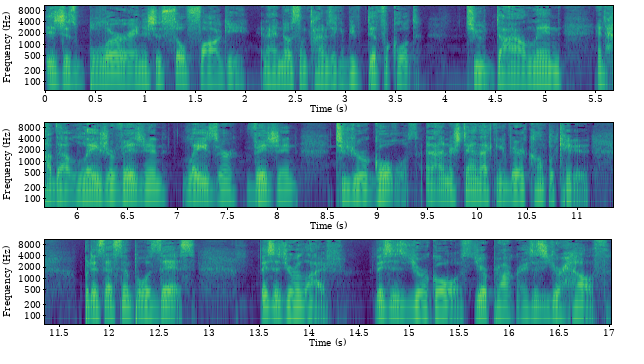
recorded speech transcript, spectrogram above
is just blur and it's just so foggy. And I know sometimes it can be difficult to dial in and have that laser vision, laser vision to your goals. And I understand that can be very complicated, but it's as simple as this. This is your life. This is your goals, your progress. This is your health.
